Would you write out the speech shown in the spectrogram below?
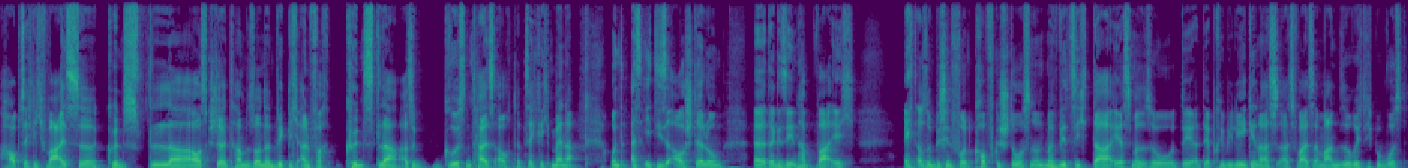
hauptsächlich weiße Künstler ausgestellt haben, sondern wirklich einfach Künstler, also größtenteils auch tatsächlich Männer. Und als ich diese Ausstellung äh, da gesehen habe, war ich echt auch so ein bisschen vor den Kopf gestoßen und man wird sich da erstmal so der, der Privilegien als, als weißer Mann so richtig bewusst.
